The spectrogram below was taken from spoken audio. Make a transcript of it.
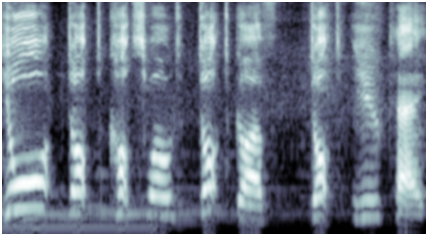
your.cotswold.gov.uk.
